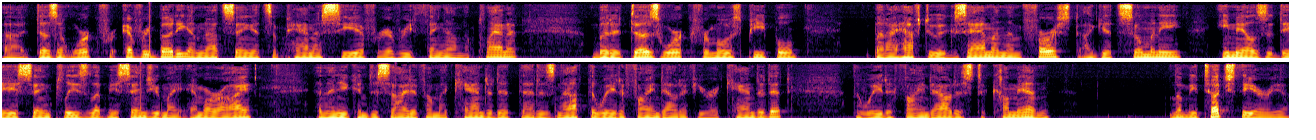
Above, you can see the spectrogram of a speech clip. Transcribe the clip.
Uh, it doesn't work for everybody. I'm not saying it's a panacea for everything on the planet but it does work for most people. But I have to examine them first. I get so many emails a day saying, please let me send you my MRI, and then you can decide if I'm a candidate. That is not the way to find out if you're a candidate. The way to find out is to come in, let me touch the area,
